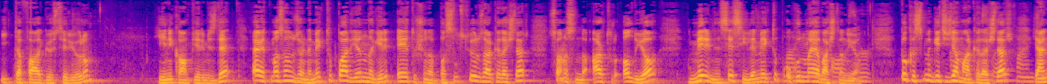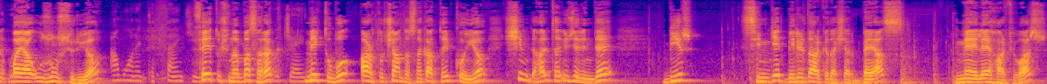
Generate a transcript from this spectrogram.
İlk defa gösteriyorum. Yeni kamp yerimizde. Evet masanın üzerinde mektup var. Yanına gelip E tuşuna basılı tutuyoruz arkadaşlar. Sonrasında Arthur alıyor. Mary'nin sesiyle mektup okunmaya başlanıyor. Bu kısmı geçeceğim arkadaşlar. Yani bayağı uzun sürüyor. F tuşuna basarak mektubu Arthur çantasına katlayıp koyuyor. Şimdi harita üzerinde bir simge belirdi arkadaşlar. Beyaz ML harfi var.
